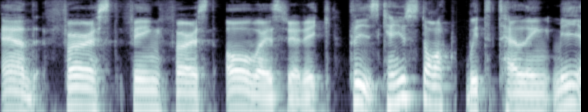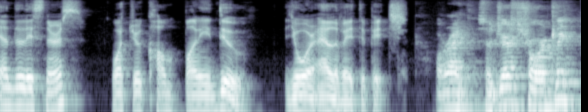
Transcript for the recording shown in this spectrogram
And first thing first, always, Fredrik. please can you start with telling me and the listeners what your company do? Your elevator pitch. All right. So just shortly,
